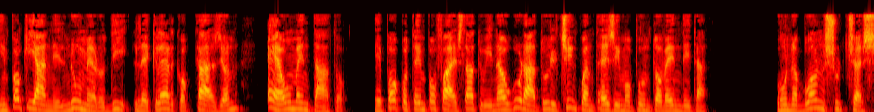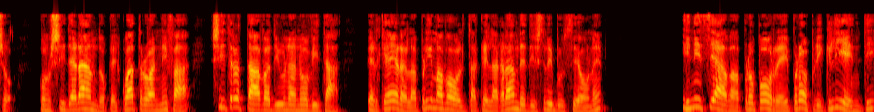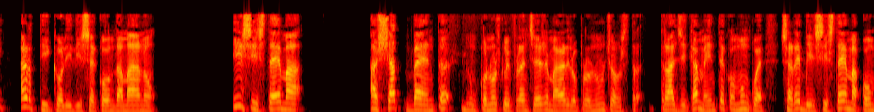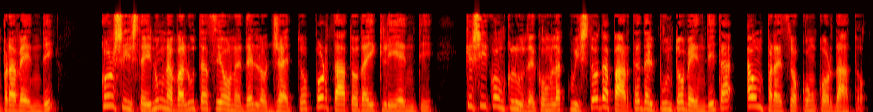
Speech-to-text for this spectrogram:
In pochi anni il numero di Leclerc Occasion è aumentato e poco tempo fa è stato inaugurato il cinquantesimo punto vendita. Un buon successo, considerando che quattro anni fa si trattava di una novità, perché era la prima volta che la grande distribuzione iniziava a proporre ai propri clienti articoli di seconda mano. Il sistema Achat Vent, non conosco il francese, magari lo pronuncio stra- tragicamente, comunque sarebbe il sistema compravendi, consiste in una valutazione dell'oggetto portato dai clienti che si conclude con l'acquisto da parte del punto vendita a un prezzo concordato.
